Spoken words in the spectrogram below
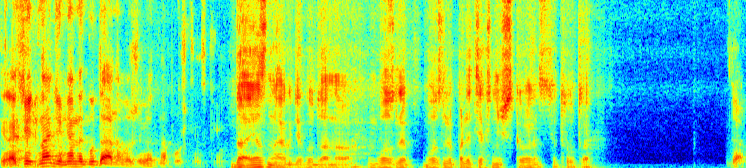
А тетя Надя у меня на Гуданова живет, на Пушкинской. Да, я знаю, где Гуданова, возле, возле Политехнического института. Да.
